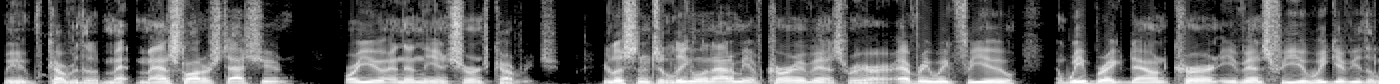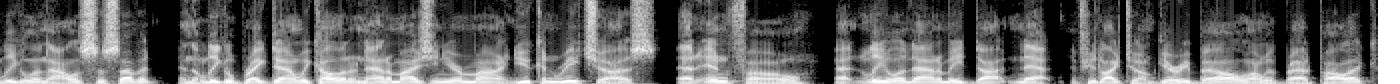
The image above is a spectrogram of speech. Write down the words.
We've covered the ma- manslaughter statute for you, and then the insurance coverage. You're listening to Legal Anatomy of Current Events. We're here every week for you, and we break down current events for you. We give you the legal analysis of it and the legal breakdown. We call it anatomizing your mind. You can reach us at info at legalanatomy.net if you'd like to. I'm Gary Bell, along with Brad Pollock.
